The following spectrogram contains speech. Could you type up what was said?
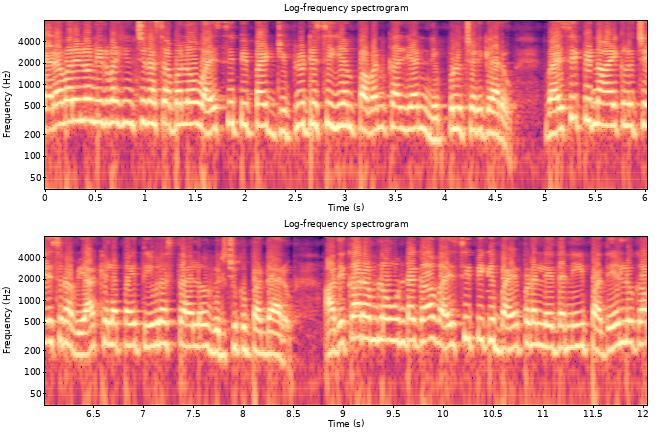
పెరవలిలో నిర్వహించిన సభలో వైసీపీపై డిప్యూటీ సీఎం పవన్ కళ్యాణ్ నిప్పులు చెరిగారు. వైసీపీ నాయకులు చేసిన వ్యాఖ్యలపై తీవ్రస్థాయిలో విరుచుకుపడ్డారు. అధికారంలో ఉండగా వైసీపీకి భయపడలేదని పదేళ్ళుగా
